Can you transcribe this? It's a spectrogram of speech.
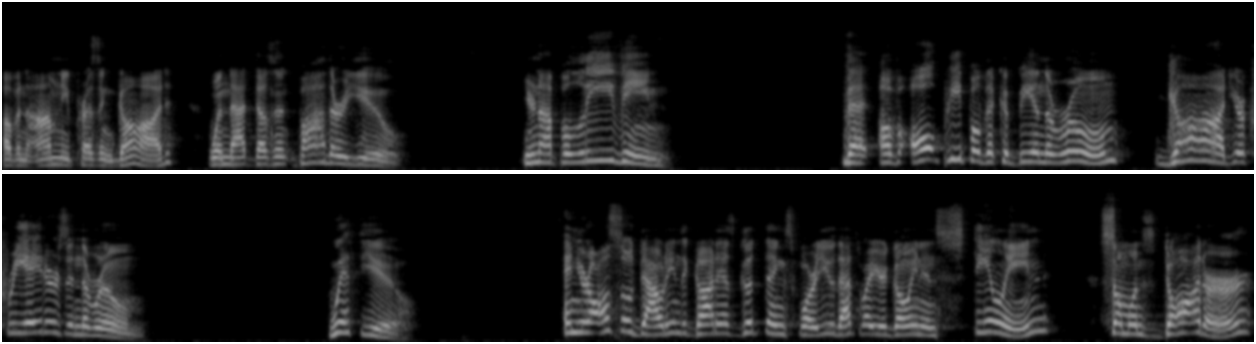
of an omnipresent God when that doesn't bother you. You're not believing that of all people that could be in the room, God, your creator's in the room with you. And you're also doubting that God has good things for you. That's why you're going and stealing someone's daughter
